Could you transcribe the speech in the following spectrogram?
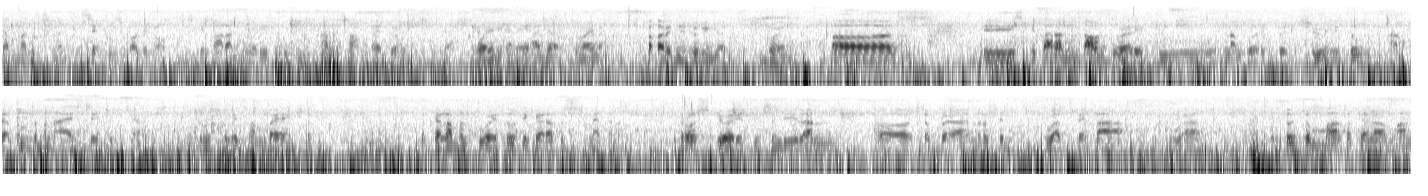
zaman semen gresik di Sukolilo sekitaran 2006 sampai 2009 Gua ini kan ini ada sungai mas. Sempat ada nyusurin nggak? Gua ini. Eh, di sekitaran tahun 2006-2007 itu ada teman-teman ASC Jogja menelusuri sampai ke, ke kedalaman gua itu 300 meter terus 2009 eh, coba nerusin buat peta gua itu cuma kedalaman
